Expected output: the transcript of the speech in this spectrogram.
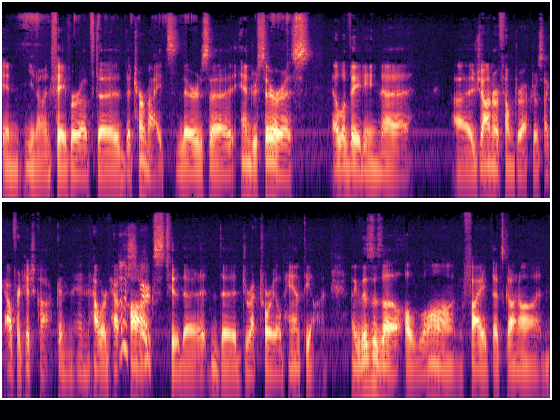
in you know in favor of the the termites. There's uh, Andrew Sarris elevating uh, uh, genre film directors like Alfred Hitchcock and, and Howard oh, Hawks sure. to the the directorial pantheon. Like this is a, a long fight that's gone on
